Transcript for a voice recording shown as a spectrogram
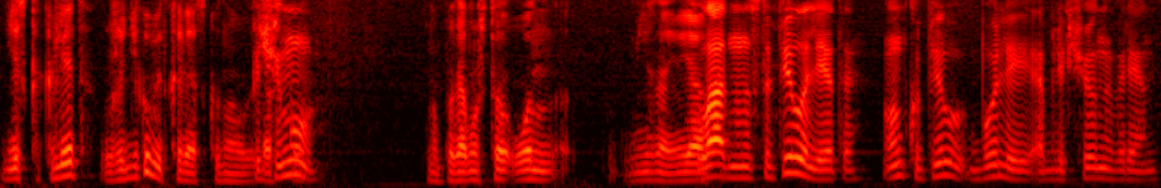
несколько лет уже не купит коляску новую. Почему? Ну, потому что он, не знаю, я... Ладно, наступило лето. Он купил более облегченный вариант.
